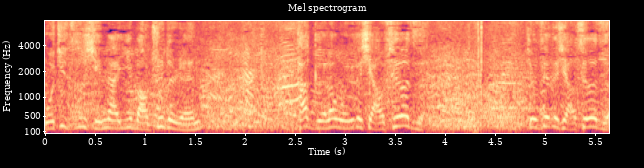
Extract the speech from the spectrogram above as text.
我去咨询了医保处的人，他给了我一个小车子，就这个小车子。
